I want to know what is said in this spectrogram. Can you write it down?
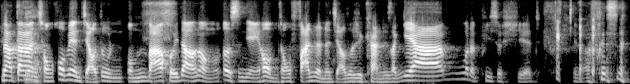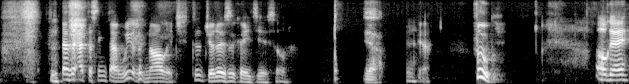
那当然，从后面角度，Yeah. 我们把它回到那种二十年以后，我们从凡人的角度去看，就是 like yeah，what a piece of shit，you know 但是 at the same time，we acknowledge，这绝对是可以接受的。Yeah，yeah。Fu。OK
